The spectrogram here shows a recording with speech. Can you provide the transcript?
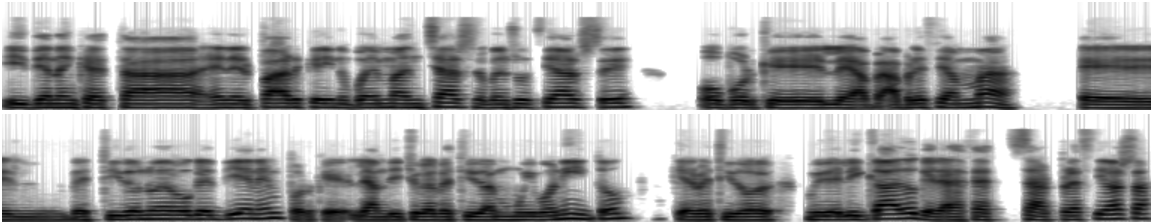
y tienen que estar en el parque y no pueden mancharse, no pueden ensuciarse, o porque le ap- aprecian más el vestido nuevo que tienen, porque le han dicho que el vestido es muy bonito, que el vestido es muy delicado, que le hace estar preciosa,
